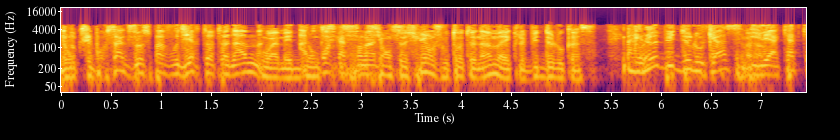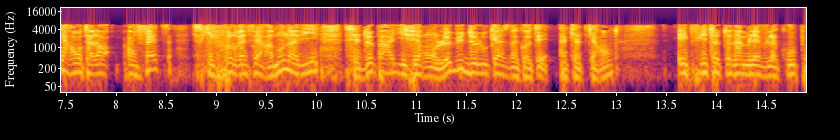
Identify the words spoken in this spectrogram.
donc c'est pour ça que j'ose pas vous dire Tottenham Ouais, mais à donc si, 3,90 si on te suit, on joue Tottenham avec le but de Lucas. Bah et oui. le but de Lucas, Voilà. il est à 4,40. Alors, en fait, ce qu'il faudrait faire, à mon avis, c'est deux paris différents. Le but de Lucas d'un côté à 4,40, et puis Tottenham lève la coupe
